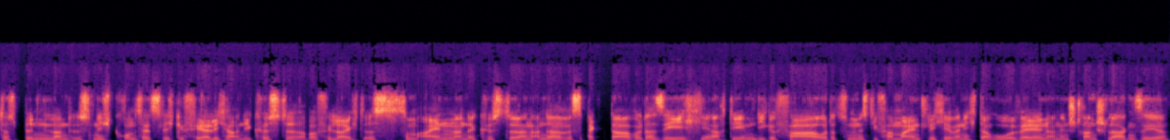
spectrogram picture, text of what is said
Das Binnenland ist nicht grundsätzlich gefährlicher an die Küste, aber vielleicht ist zum einen an der Küste ein anderer Respekt da, weil da sehe ich je nachdem die Gefahr oder zumindest die vermeintliche, wenn ich da hohe Wellen an den Strand schlagen sehe.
